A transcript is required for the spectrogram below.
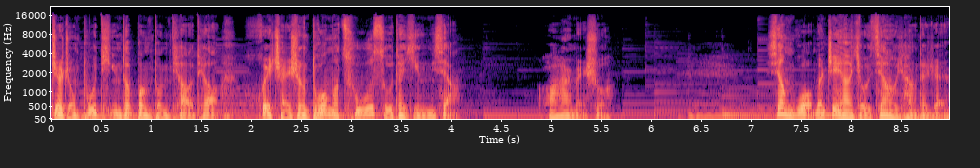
这种不停的蹦蹦跳跳会产生多么粗俗的影响。花儿们说：“像我们这样有教养的人，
